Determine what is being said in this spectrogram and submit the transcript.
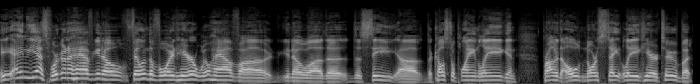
And yes, we're going to have you know filling the void here. We'll have uh, you know uh, the the sea uh, the Coastal Plain League and probably the old North State League here too. But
